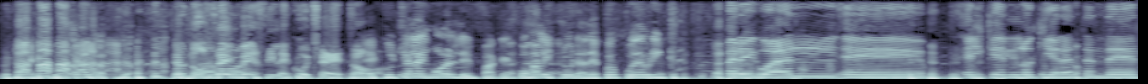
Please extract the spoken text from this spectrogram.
No sé imbécil, escuche esto. escúchala en orden para que coja la historia, después puede brincar. Pero igual, eh, el que lo quiera entender,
